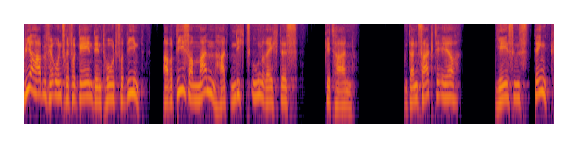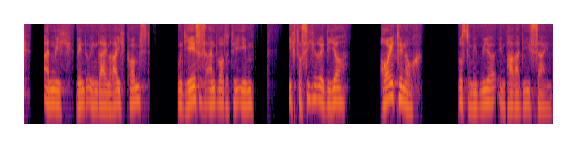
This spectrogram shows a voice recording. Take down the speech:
Wir haben für unsere Vergehen den Tod verdient, aber dieser Mann hat nichts Unrechtes getan. Und dann sagte er, Jesus, denk an mich, wenn du in dein Reich kommst. Und Jesus antwortete ihm, ich versichere dir, heute noch wirst du mit mir im Paradies sein.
